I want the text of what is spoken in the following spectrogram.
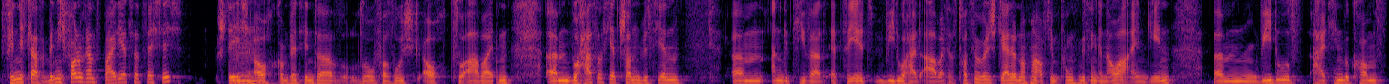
finde ich klasse. Bin ich voll und ganz bei dir tatsächlich stehe ich mm. auch komplett hinter, so, so versuche ich auch zu arbeiten. Ähm, du hast es jetzt schon ein bisschen ähm, angeteasert, erzählt, wie du halt arbeitest. Trotzdem würde ich gerne nochmal auf den Punkt ein bisschen genauer eingehen, ähm, wie du es halt hinbekommst,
